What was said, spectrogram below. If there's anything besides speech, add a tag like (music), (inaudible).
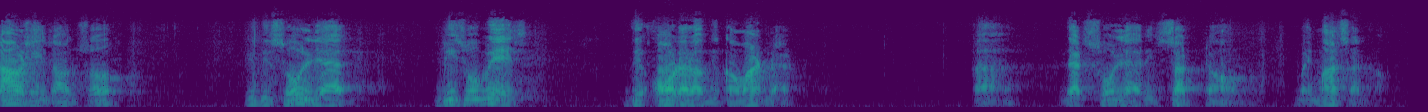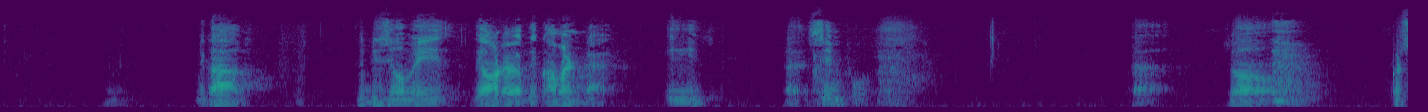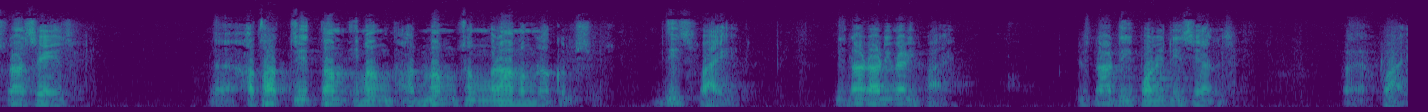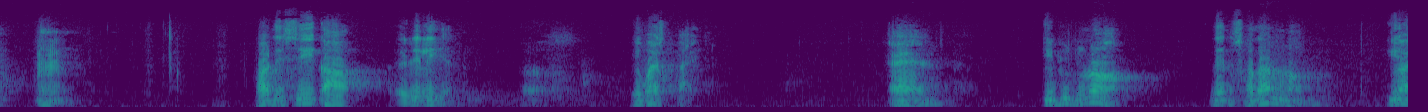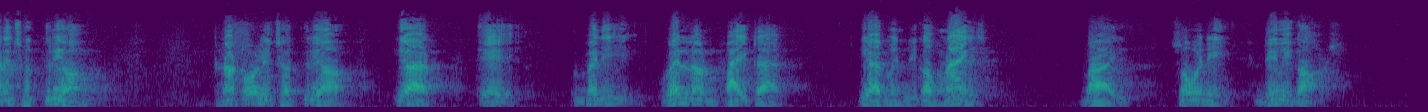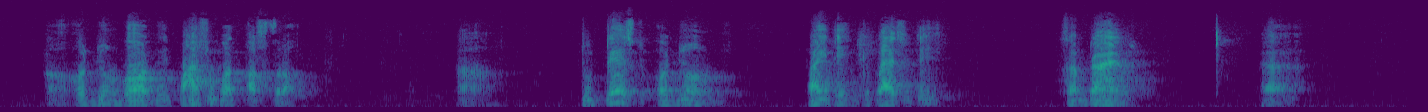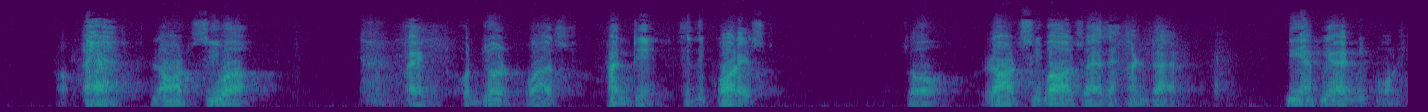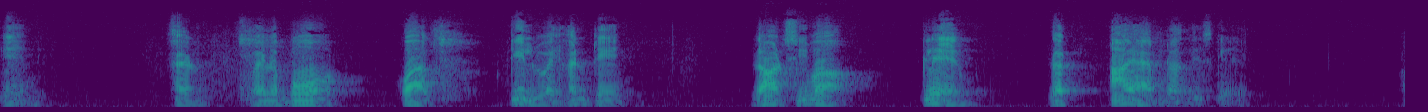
nowadays also, if the soldier disobeys the order of the commander, uh, that soldier is shut down by martial law. Because to disobey the order of the commander is uh, sinful. Uh, so, Krishna says, अथ चेतम धर्मम संग्राम न करिष्य। This fight is not ordinary fight it's not the politicians fight for the sake of religion you must fight and if you do not then सधर्म you are a kshatriya not only kshatriya you are a very well-known fighter, you have been recognized by so many demigods. Uh, Arjun got the Pashupat Astra. Uh, to test Arjun's fighting capacity, sometimes uh, (coughs) Lord Shiva and Arjun was hunting in the forest. So Lord Shiva also as a hunter, he appeared before him. And when a boar was killed by hunting, Lord Shiva claimed that I have done this killing.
